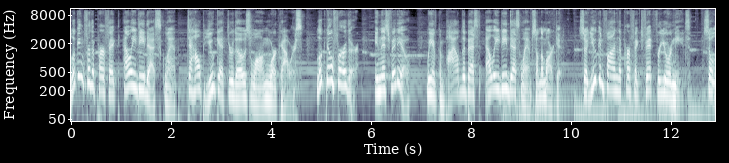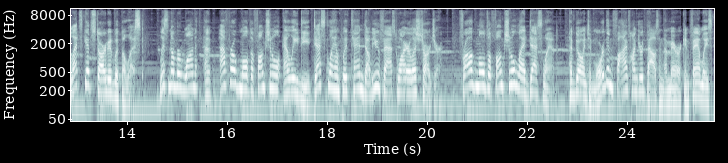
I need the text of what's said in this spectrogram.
Looking for the perfect LED desk lamp to help you get through those long work hours? Look no further. In this video, we have compiled the best LED desk lamps on the market, so you can find the perfect fit for your needs. So let's get started with the list. List number 1, an AFROG multifunctional LED desk lamp with 10W fast wireless charger. Frog multifunctional LED desk lamp have gone into more than 500,000 American families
